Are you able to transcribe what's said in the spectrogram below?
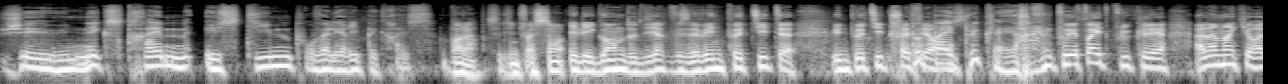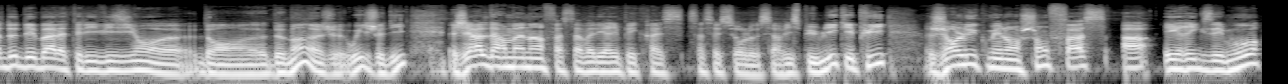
J'ai une extrême estime pour Valérie Pécresse. Voilà, c'est une façon élégante de dire que vous avez une petite une petite je préférence. Peux pas être plus clair. vous ne pouvez pas être plus clair. Alain Main qui aura deux débats à la télévision euh, dans euh, demain, je, oui, jeudi. Gérald Darmanin face à Valérie Pécresse, ça c'est sur le service public. Et puis Jean-Luc Mélenchon face à Éric Zemmour.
